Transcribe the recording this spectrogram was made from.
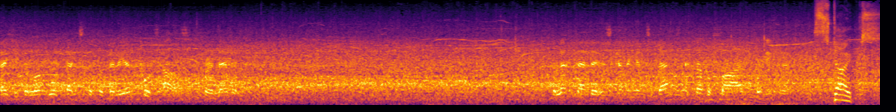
making the long walk back to the pavilion. Court's out for 11. The left-hander is coming into bat at number 5 for England. Stokes,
